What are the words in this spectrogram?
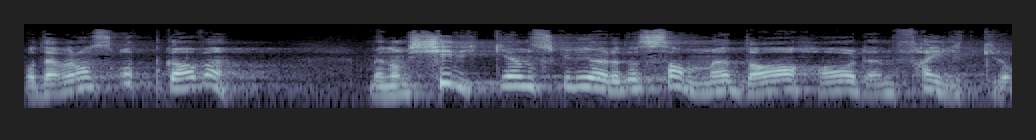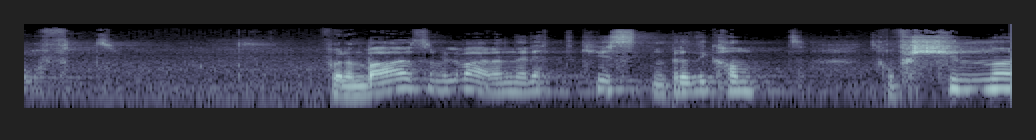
og det var hans oppgave. Men om Kirken skulle gjøre det samme, da har den feilet grovt. For enhver som vil være en rett kristen predikant, skal forkynne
